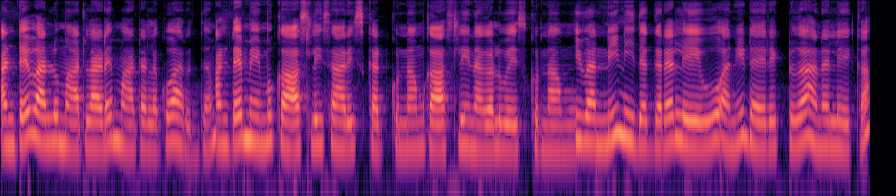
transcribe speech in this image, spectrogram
అంటే వాళ్ళు మాట్లాడే మాటలకు అర్థం. అంటే మేము కాస్ట్లీ సారీస్ కట్టుకున్నాం కాస్ట్లీ నగలు వేసుకున్నాము. ఇవన్నీ నీ దగ్గర లేవు అని డైరెక్ట్గా అనలేక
